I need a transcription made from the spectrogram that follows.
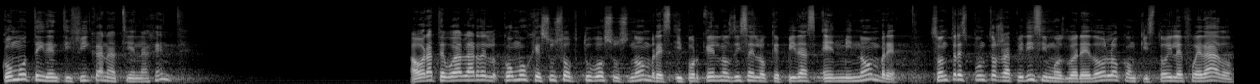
¿Cómo te identifican a ti en la gente? Ahora te voy a hablar de cómo Jesús obtuvo sus nombres y por qué Él nos dice lo que pidas en mi nombre. Son tres puntos rapidísimos. Lo heredó, lo conquistó y le fue dado.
